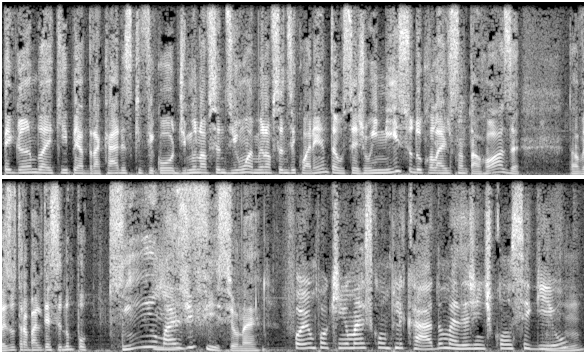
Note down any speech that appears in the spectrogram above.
pegando a equipe a Dracarys, que ficou de 1901 a 1940, ou seja, o início do Colégio Santa Rosa, talvez o trabalho tenha sido um pouquinho mais difícil, né? Foi um pouquinho mais complicado, mas a gente conseguiu. Uhum.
